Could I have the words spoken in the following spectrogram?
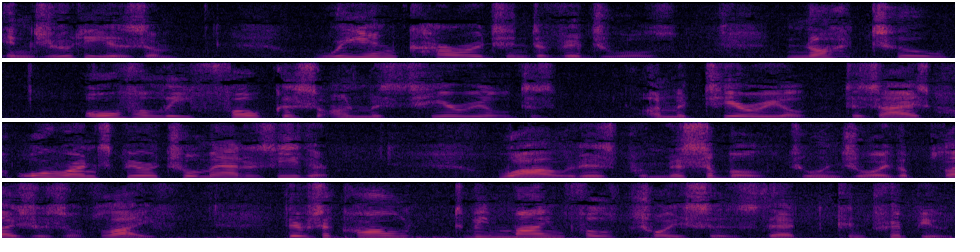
In Judaism, we encourage individuals not to overly focus on material on material desires or on spiritual matters either. While it is permissible to enjoy the pleasures of life, there's a call to be mindful of choices that contribute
